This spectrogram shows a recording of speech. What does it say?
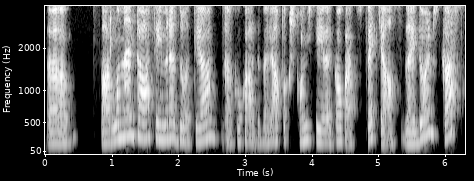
Uh, parlamentā, acīm redzot, jā, kaut kāda vai apakškomisija vai kaut kāds speciāls veidojums, kas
